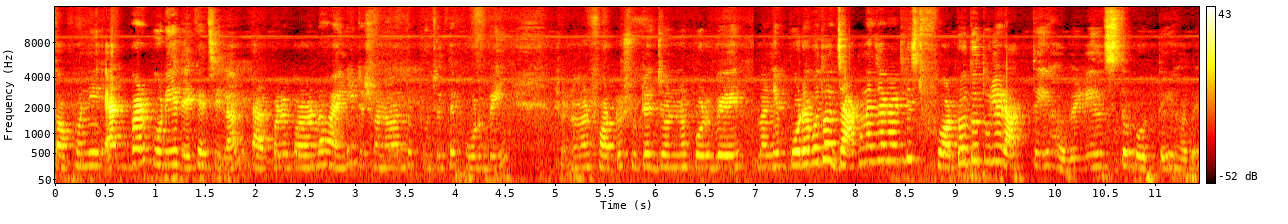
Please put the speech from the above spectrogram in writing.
তখনই একবার পরিয়ে দেখেছিলাম। তারপরে পরানো হয়নি। এটা সোনামা তো পুজোতে পরবেই। সোনামার ফটো শ্যুটের জন্য পরবে। মানে পরে কোথাও যাক না যাক অ্যাটলিস্ট ফটো তো তুলে রাখতেই হবে। রিলস তো করতেই হবে।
